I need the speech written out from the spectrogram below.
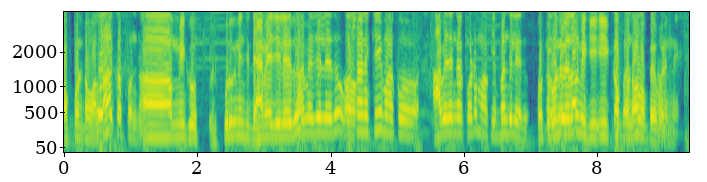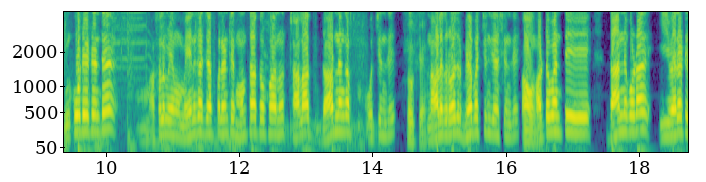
కప్పు ఉండటం వల్ల కప్పు ఉంది. మీకు పురుగు నుంచి డ్యామేజ్ లేదు. డామేజ్ లేదు. వర్షానికి మాకు ఆ విధంగా కూడా మాకు ఇబ్బంది లేదు. ఓకే రెండు విధాలు మీకు ఈ- కప్పు ఉండడం వల్ల ఉపయోగపడింది. ఇంకోటి ఏంటంటే అసలు మేము మెయిన్గా చెప్పాలంటే ముంతా తుఫాను చాలా దారుణంగా వచ్చింది. నాలుగు రోజులు బేబత్యం చేసింది. అటువంటి దాన్ని కూడా ఈ వెరైటీ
